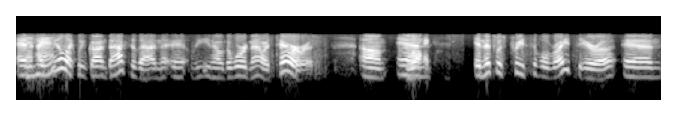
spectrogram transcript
And I Mhm. feel like we've gone back to that, and uh, you know, the word now is terrorist. Um, and right. and this was pre-civil rights era, and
